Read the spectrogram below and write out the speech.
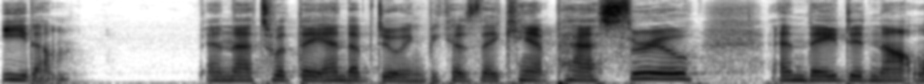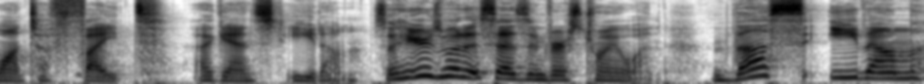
Edom. And that's what they end up doing because they can't pass through and they did not want to fight against Edom. So here's what it says in verse 21 Thus Edom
